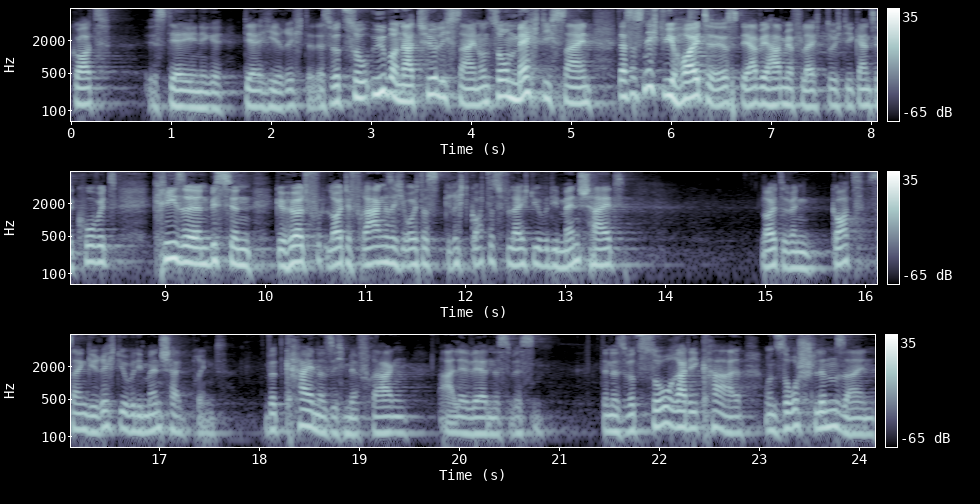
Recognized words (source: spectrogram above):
Gott ist derjenige, der hier richtet. Es wird so übernatürlich sein und so mächtig sein, dass es nicht wie heute ist. Ja, wir haben ja vielleicht durch die ganze Covid-Krise ein bisschen gehört, Leute fragen sich, oh, das Gericht Gottes vielleicht über die Menschheit? Leute, wenn Gott sein Gericht über die Menschheit bringt, wird keiner sich mehr fragen, alle werden es wissen. Denn es wird so radikal und so schlimm sein,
